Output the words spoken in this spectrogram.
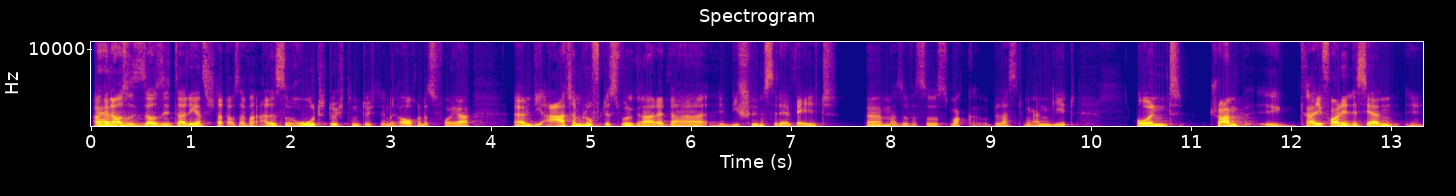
Aber Ähm. genauso so sieht da die ganze Stadt aus. Einfach alles rot durch den, durch den Rauch und das Feuer. Ähm, die Atemluft ist wohl gerade da die schlimmste der Welt, ähm, also was so Smogbelastung angeht. Und Trump, äh, Kalifornien ist ja ein äh,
